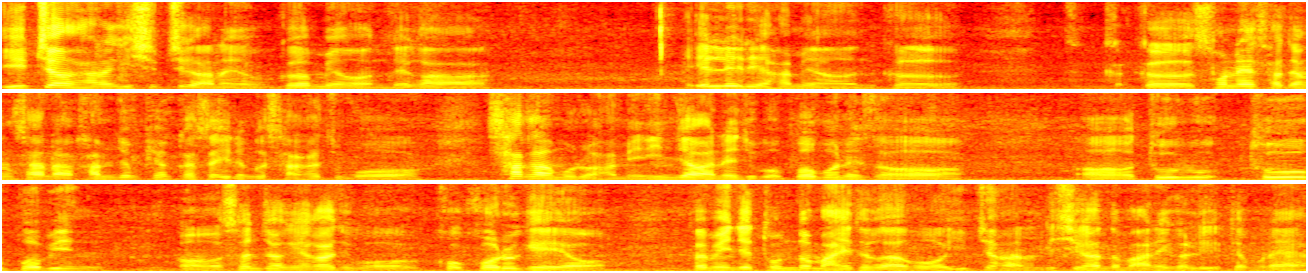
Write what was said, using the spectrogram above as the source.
입증하는 게 쉽지가 않아요. 그러면 내가 일일이 하면 그, 그, 그 손해사정사나 감정평가사 이런 거 사가지고 사감으로 하면 인정 안 해주고 법원에서 어, 두, 두 법인 어, 선정해가지고 고, 고르게 해요. 그러면 이제 돈도 많이 들어가고 입증하는데 시간도 많이 걸리기 때문에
